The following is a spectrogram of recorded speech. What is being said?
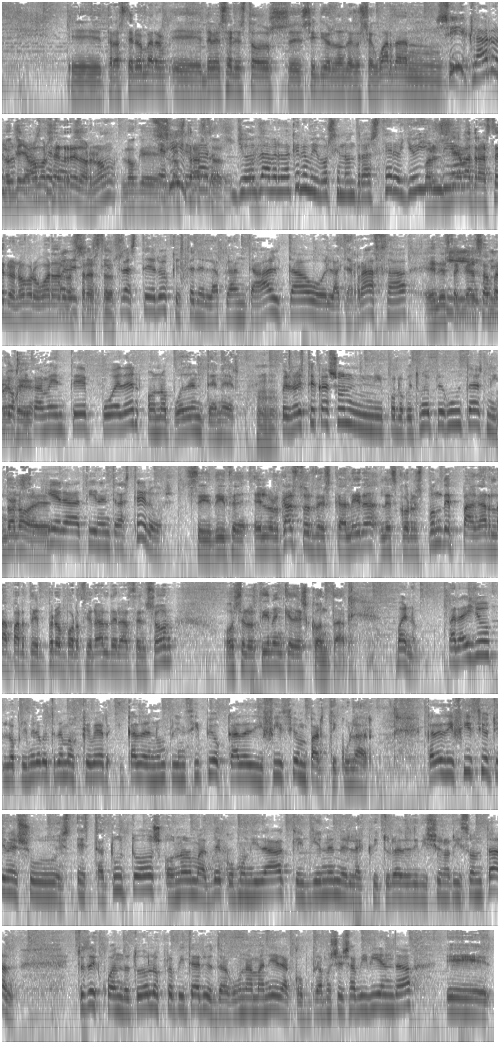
Eh, trasteros eh, deben ser estos eh, sitios donde se guardan Sí, claro, lo que llamamos trasteros. enredor, ¿no? Lo que Sí, los claro. trastos. Yo la verdad que no vivo sin un trastero. Yo hoy Por en eso se día... llama trastero, ¿no? Pero guardan los trastos. trasteros que estén en la planta alta o en la terraza En este y caso parece- lógicamente pueden o no pueden tener. Pero en este caso ni por lo que tú me preguntas ni No, no, eh. siquiera tienen trasteros. Sí, dice, en los gastos de escalera les corresponde pagar la parte proporcional del ascensor o se los tienen que descontar. Bueno, para ello lo primero que tenemos que ver cada en un principio cada edificio en particular. Cada edificio tiene sus estatutos o normas de comunidad que vienen en la escritura de división horizontal. Entonces, cuando todos los propietarios de alguna manera compramos esa vivienda, eh,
